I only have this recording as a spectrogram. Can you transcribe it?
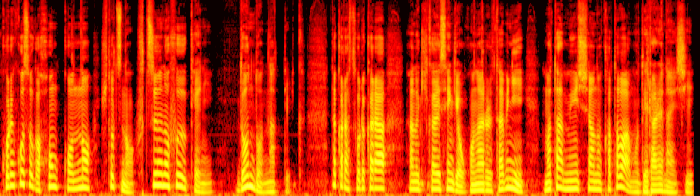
これこそが香港の一つの普通の風景にどんどんなっていく。だからそれから、あの、議会選挙が行われるたびに、また民主派の方はもう出られないし、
